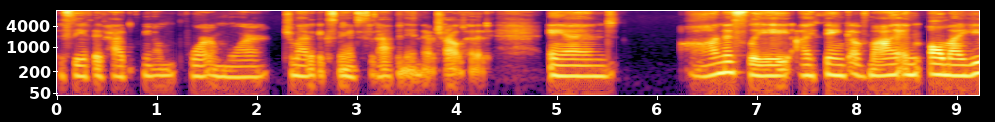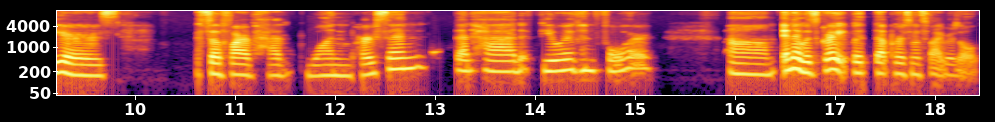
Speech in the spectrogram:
to see if they've had, you know, four or more traumatic experiences that happened in their childhood. And honestly, I think of my in all my years, so far I've had one person that had fewer than four. Um, and it was great, but that person was five years old.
